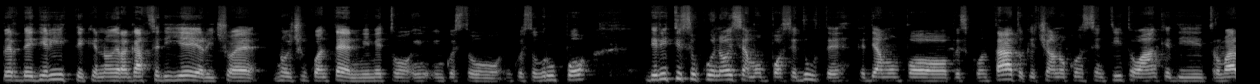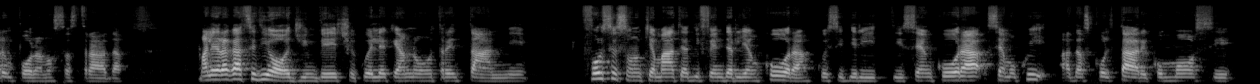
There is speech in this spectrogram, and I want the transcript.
per dei diritti che noi ragazze di ieri, cioè noi cinquantenni, mi metto in, in, questo, in questo gruppo, diritti su cui noi siamo un po' sedute, che diamo un po' per scontato, che ci hanno consentito anche di trovare un po' la nostra strada. Ma le ragazze di oggi, invece, quelle che hanno 30 anni, forse sono chiamate a difenderli ancora questi diritti, se ancora siamo qui ad ascoltare commossi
